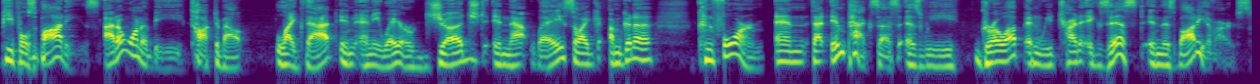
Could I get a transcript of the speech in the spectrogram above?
people's bodies. I don't want to be talked about like that in any way or judged in that way. So I, I'm going to conform. And that impacts us as we grow up and we try to exist in this body of ours.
